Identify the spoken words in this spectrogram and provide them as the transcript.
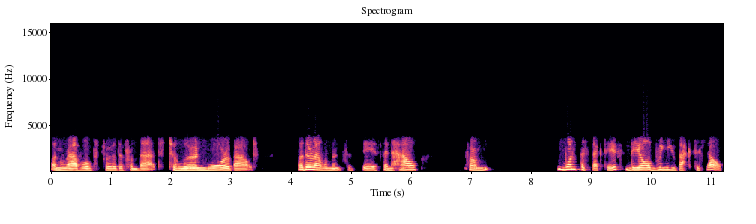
unraveled further from that to learn more about other elements of faith and how, from one perspective, they all bring you back to self.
